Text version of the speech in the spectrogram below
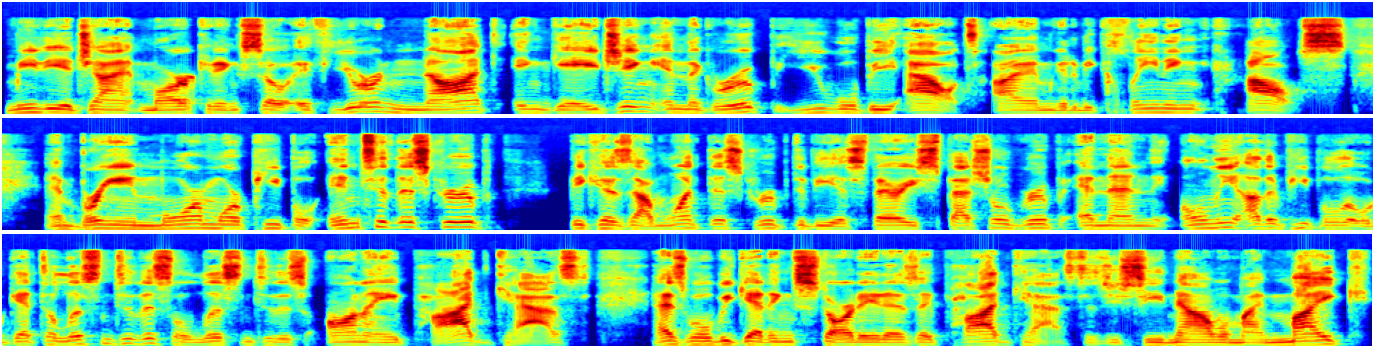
Media Giant Marketing. So if you're not engaging in the group, you will be out. I am going to be cleaning house and bringing more and more people into this group because I want this group to be a very special group. And then the only other people that will get to listen to this will listen to this on a podcast, as we'll be getting started as a podcast. As you see now with my mic,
